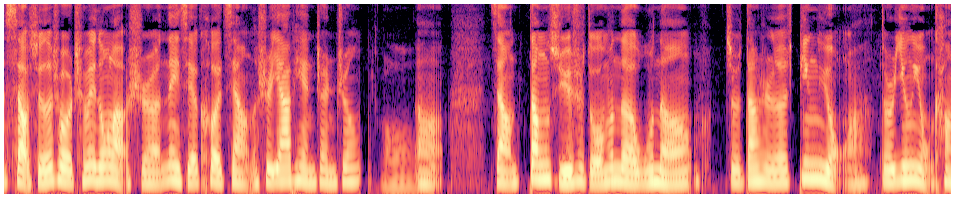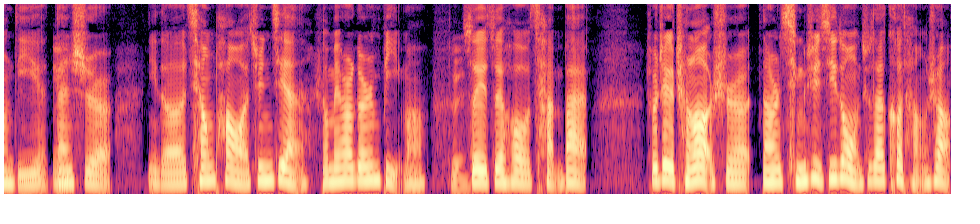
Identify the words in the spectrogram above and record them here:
小学的时候，陈卫东老师那节课讲的是鸦片战争，哦，嗯，讲当局是多么的无能，就是当时的兵勇啊，都是英勇抗敌，但是你的枪炮啊、军舰都没法跟人比嘛，对所以最后惨败。说这个陈老师当时情绪激动，就在课堂上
